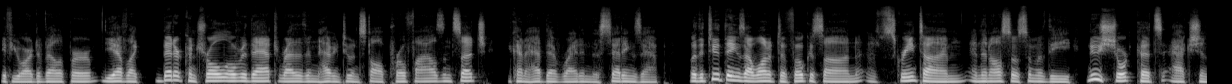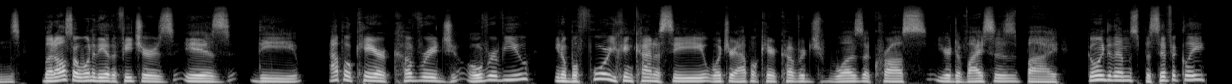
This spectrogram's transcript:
if you are a developer, you have like better control over that rather than having to install profiles and such. You kind of have that right in the settings app. But the two things I wanted to focus on uh, screen time and then also some of the new shortcuts actions. But also, one of the other features is the Apple Care coverage overview. You know, before you can kind of see what your Apple Care coverage was across your devices by going to them specifically.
